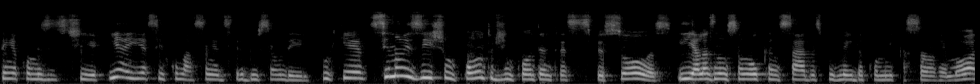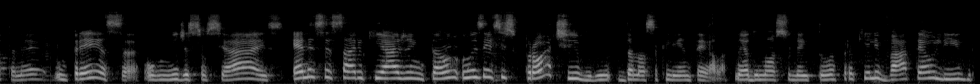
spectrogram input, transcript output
tenha como existir. E aí a circulação e a distribuição dele. Porque se não existe um ponto de encontro entre essas pessoas e elas não são alcançadas por meio da comunicação remota, né, imprensa ou mídias sociais, é necessário que haja, então, um exercício proativo do, da nossa clientela, né, do nosso leitor, para que ele vá até o livro.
